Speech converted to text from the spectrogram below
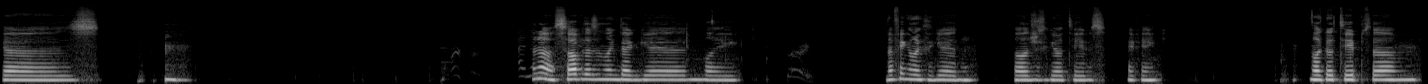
Because... I don't know, sub doesn't look that good, like nothing looks good. So I'll just go tips, I think. I'll go tips, um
